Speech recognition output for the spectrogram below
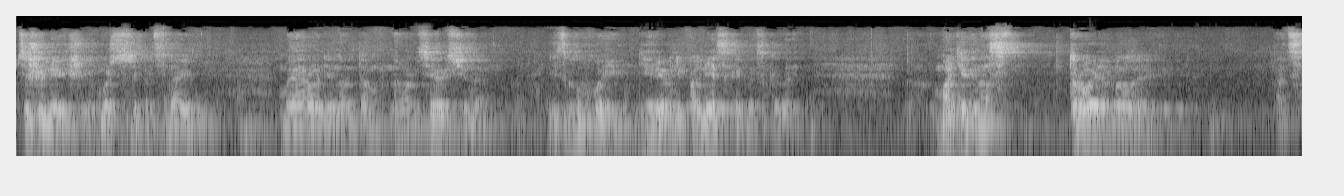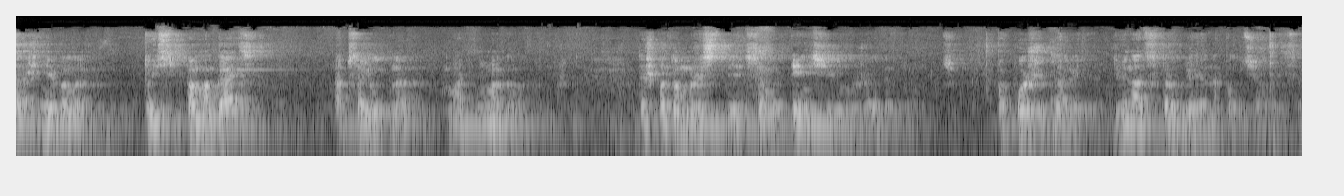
тяжелейшие, можете себе представить, моя родина, там Новороссийщина, из глухой деревни Полесской, так сказать. Матери нас трое было, отца ж не было. То есть помогать абсолютно мать не могла. Даже потом уже самую пенсию уже попозже дали, 12 рублей она получала. и всё.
